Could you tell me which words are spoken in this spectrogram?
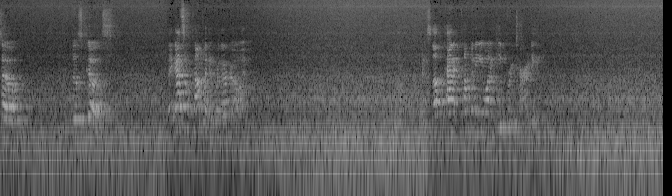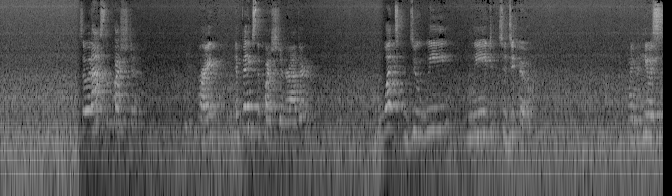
So, those goats, they got some company where they're going. It's not the kind of company you want to keep for eternity. So it asks the question, right? It begs the question, rather. What do we need to do? When he was,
